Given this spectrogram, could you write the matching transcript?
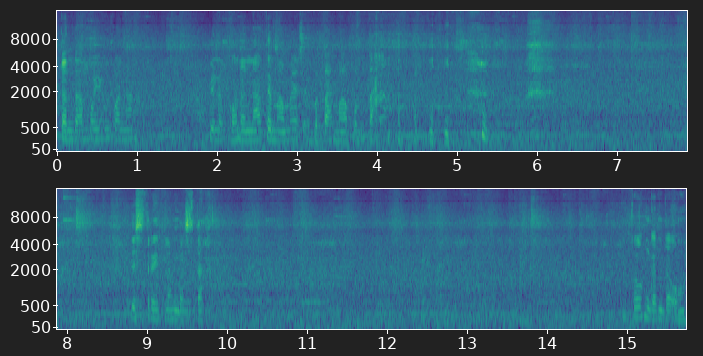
Tandaan mo yung kana. Pinagkunan natin mamaya sa iba tayo mapunta. Straight lang basta. Ito, ang ganda oh.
